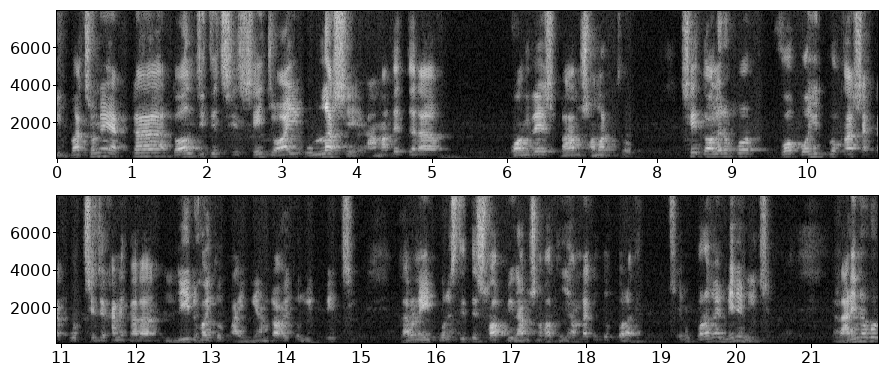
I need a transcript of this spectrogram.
নির্বাচনে একটা দল জিতেছে, সেই জয় উল্লাসে আমাদের যারা কংগ্রেস বাম সমর্থক, সেই দলের উপর বহিঃপ্রকাশ একটা করছে যেখানে তারা লিড হয়তো পায়নি, আমরা হয়তো লিড পেয়েছি। কারণ এই পরিস্থিতিতে সব বিধানসভাতেই আমরা কিন্তু পরাজিত হয়েছি এবং পরাজয় মেনে নিয়েছি। রানীনগর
